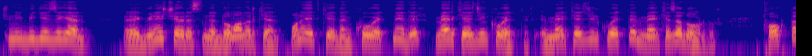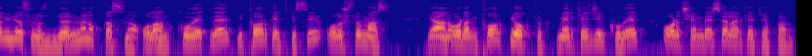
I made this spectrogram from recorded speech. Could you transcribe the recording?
Şimdi bir gezegen e, güneş çevresinde dolanırken ona etki eden kuvvet nedir? Merkezcil kuvvettir. E, merkezcil kuvvet de merkeze doğrudur. Torkta biliyorsunuz dönme noktasına olan kuvvetler bir tork etkisi oluşturmaz. Yani orada bir tork yoktur. Merkezcil kuvvet orada çembersel hareket yapan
